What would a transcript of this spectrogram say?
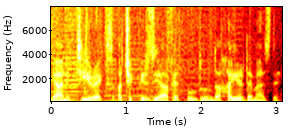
Yani T-Rex açık bir ziyafet bulduğunda hayır demezdi.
